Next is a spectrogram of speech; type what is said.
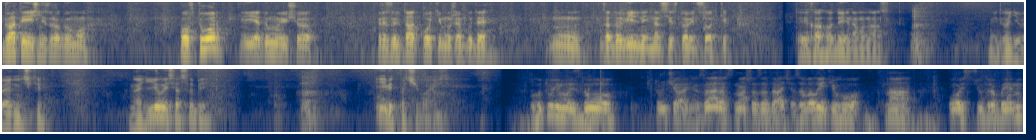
два тижні зробимо повтор, і я думаю, що результат потім уже буде ну, задовільний на всі 100%. Тиха година у нас. Від годівельнички наїлися собі і відпочивають. Готуємось до втручання. Зараз наша задача завалити його на ось цю драбину.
